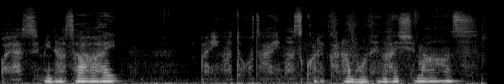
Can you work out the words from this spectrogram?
おやすみなさい。ありがとうございます。これからもお願いします。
